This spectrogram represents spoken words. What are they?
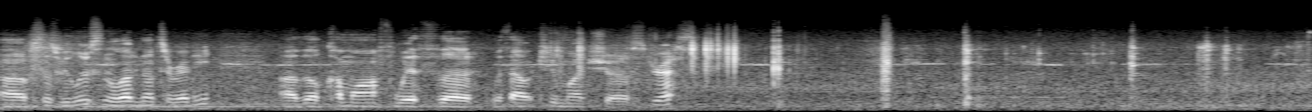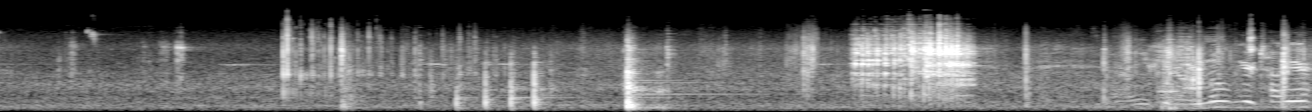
uh, since we loosened the lug nuts already, uh, they'll come off with uh, without too much uh, stress. remove your tire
